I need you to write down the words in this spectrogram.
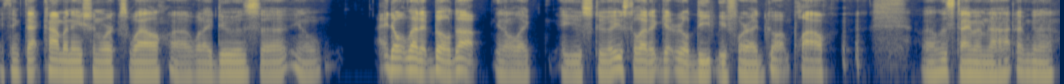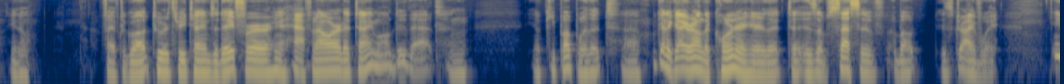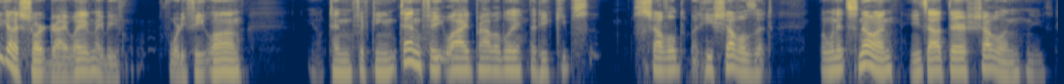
I think that combination works well. Uh, what I do is, uh, you know, I don't let it build up. you know, like I used to. I used to let it get real deep before I'd go out and plow. well, this time I'm not. I'm going to, you know, if I have to go out two or three times a day for you know, half an hour at a time, I'll do that and, you know, keep up with it. Uh, we got a guy around the corner here that uh, is obsessive about his driveway. He's got a short driveway, maybe 40 feet long, you know, 10, 15, 10 feet wide probably that he keeps shoveled, but he shovels it. But when it's snowing, he's out there shoveling. He's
